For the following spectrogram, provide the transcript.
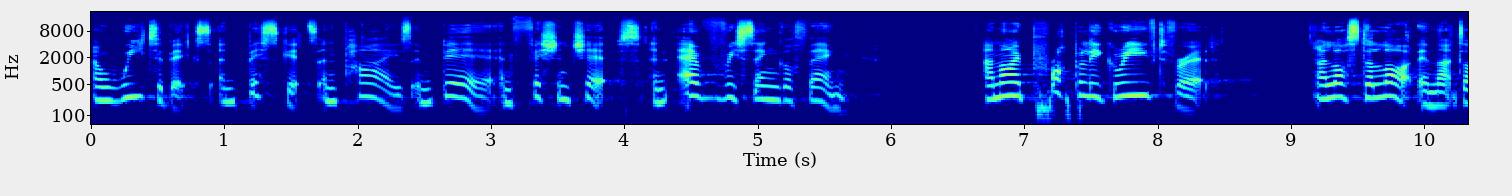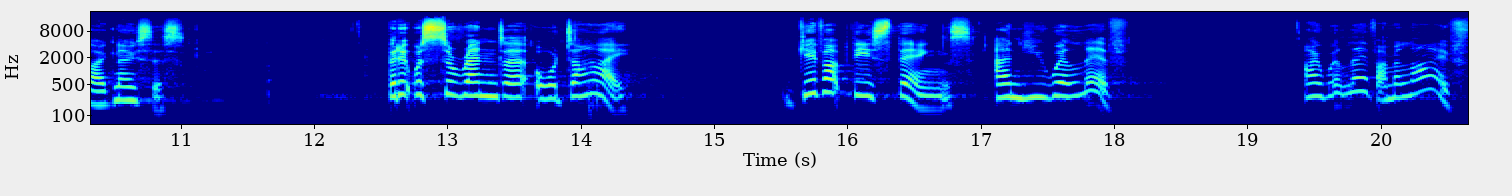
and Weetabix and biscuits and pies and beer and fish and chips and every single thing. And I properly grieved for it. I lost a lot in that diagnosis. But it was surrender or die. Give up these things and you will live. I will live. I'm alive.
